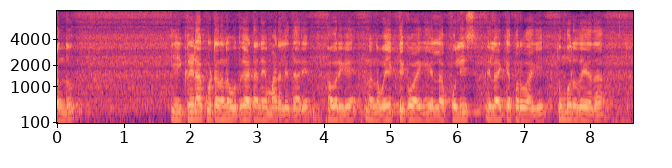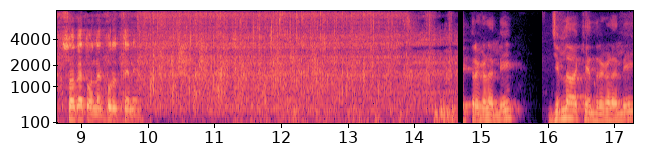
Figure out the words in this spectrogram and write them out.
ಬಂದು ಈ ಕ್ರೀಡಾಕೂಟವನ್ನು ಉದ್ಘಾಟನೆ ಮಾಡಲಿದ್ದಾರೆ. ಅವರಿಗೆ ನನ್ನ ವೈಯಕ್ತಿಕವಾಗಿ ಎಲ್ಲ ಪೊಲೀಸ್ ಇಲಾಖೆ ಪರವಾಗಿ ತುಂಬು ಹೃದಯದ ಸ್ವಾಗತವನ್ನು ಕೋರುತ್ತೇನೆ. ಕ್ಷೇತ್ರಗಳಲ್ಲಿ ಜಿಲ್ಲಾ ಕೇಂದ್ರಗಳಲ್ಲಿ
